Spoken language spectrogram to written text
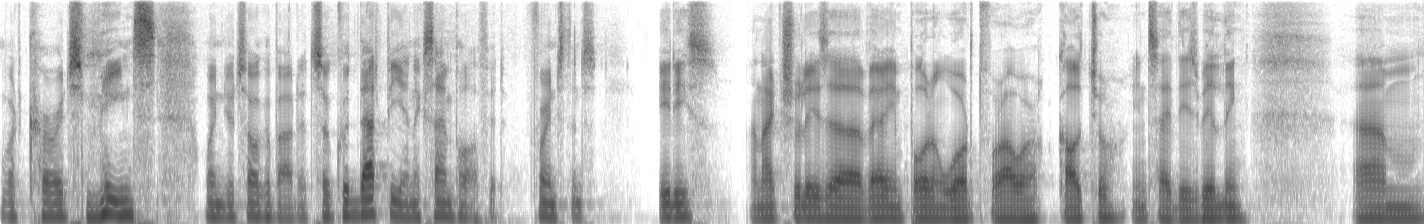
what courage means when you talk about it. So could that be an example of it, for instance? It is, and actually is a very important word for our culture inside this building. Um,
